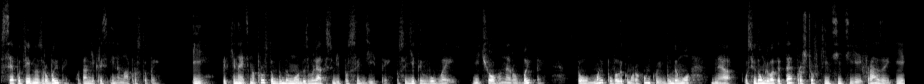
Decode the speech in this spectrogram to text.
все потрібно зробити, отам якраз і нема простоти. І під кінець ми просто будемо дозволяти собі посидіти, посидіти в увей, нічого не робити, то ми по великому рахунку і будемо е, усвідомлювати те, про що в кінці цієї фрази і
